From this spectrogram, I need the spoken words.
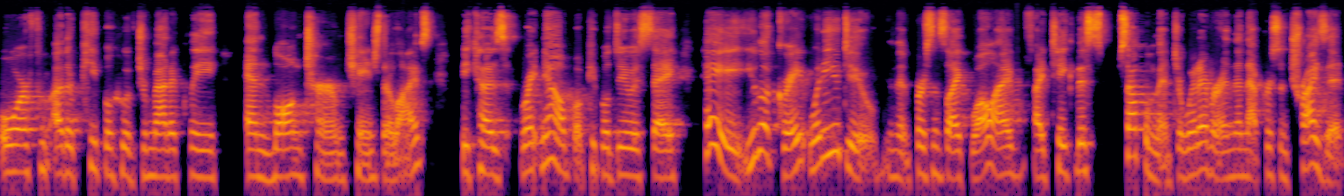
or from other people who have dramatically and long term changed their lives. Because right now what people do is say hey you look great. What do you do? And the person's like well i i take this supplement or whatever and then that person tries it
